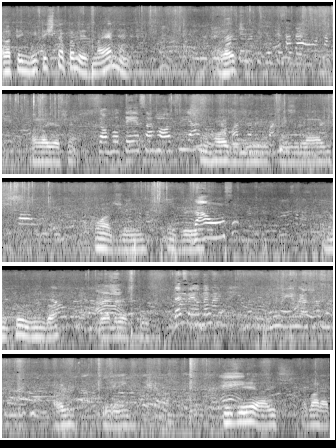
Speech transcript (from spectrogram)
Ela tem muita estampa mesmo, mas é muito. Olha aí. Olha aí, assim. Só vou ter essa rosa e azul. Com rosazinho, com lilás, com azul, com verde. Da onça. Muito lindo, ó. Vou abrir as coisas. Deve ser Olha, que lindo. 15 reais. É barato.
